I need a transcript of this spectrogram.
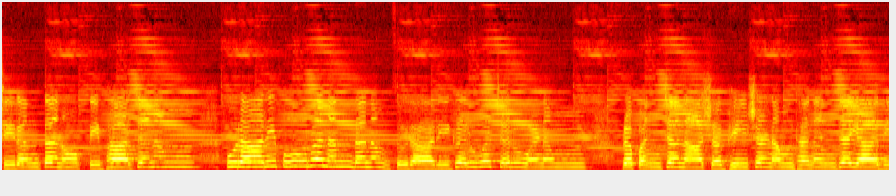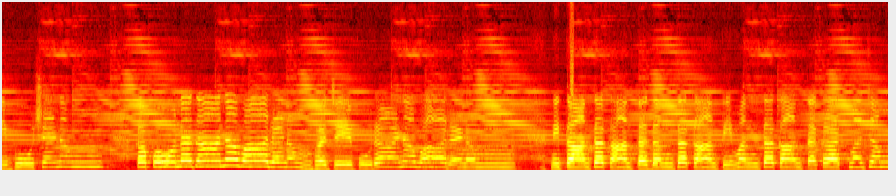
चिरन्तनोक्तिभाजनं पुरारिपूर्वनन्दनं सुरारिगर्वचर्वणम् प्रपञ्चनाशभीषणं धनञ्जयादिभूषणम् कपोलदानवारणं भजे पुराणवारणम् नितान्तकान्तदन्तकान्तिमन्तकान्तकात्मजम्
